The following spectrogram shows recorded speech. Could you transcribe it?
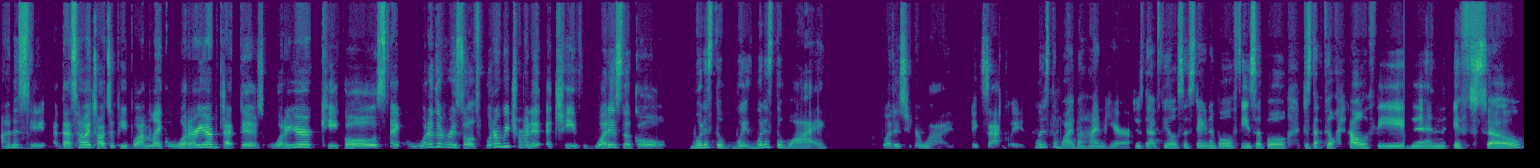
honestly, that's how I talk to people. I'm like, what are your objectives? What are your key goals? Like, what are the results? What are we trying to achieve? What is the goal? what is the what is the why? What is your why? Exactly. What is the why behind here? Does that feel sustainable, feasible? Does that feel healthy? Then, if so,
